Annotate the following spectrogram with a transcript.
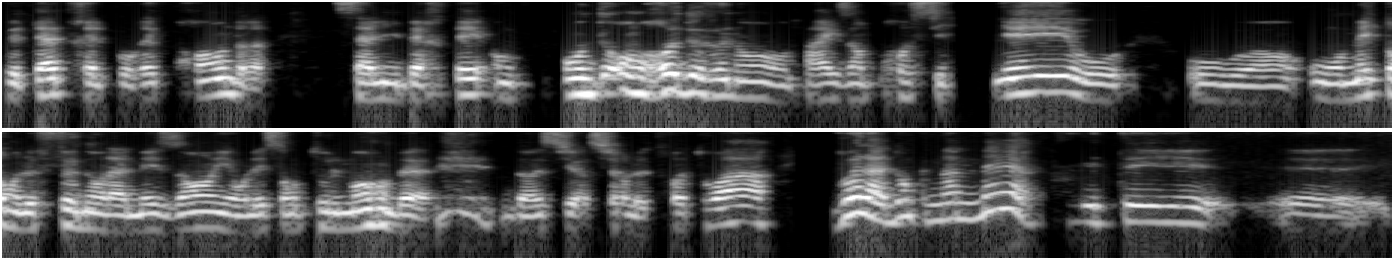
peut-être elle pourrait prendre sa liberté en, en, redevenant, par exemple, prostituée ou en, mettant le feu dans la maison et en laissant tout le monde sur, sur, le trottoir. Voilà, donc ma mère était... Euh,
